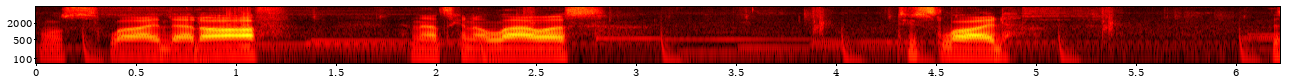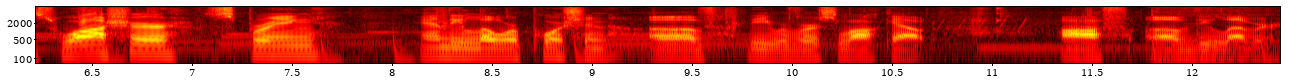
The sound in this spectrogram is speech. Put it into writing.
We'll slide that off and that's gonna allow us to slide this washer, spring, and the lower portion of the reverse lockout off of the lever.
